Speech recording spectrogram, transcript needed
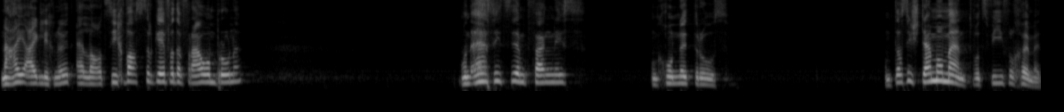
Nein, eigentlich nicht. Er lässt sich Wasser geben von der Frau am Brunnen. Und er sitzt im Gefängnis und kommt nicht raus. Und das ist der Moment, wo Zweifel kommen.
